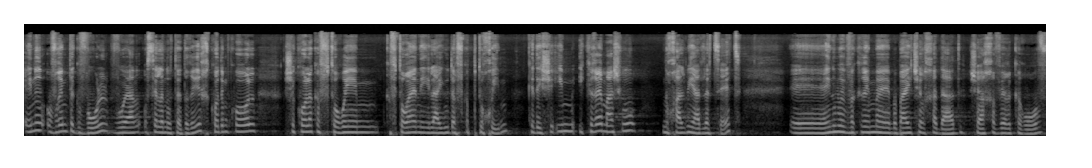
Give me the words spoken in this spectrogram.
היינו עוברים את הגבול, והוא היה עושה לנו תדריך. קודם כל, שכל הכפתורים, כפתורי הנעילה יהיו דווקא פתוחים, כדי שאם יקרה משהו, נוכל מיד לצאת. אה, היינו מבקרים בבית של חדד, שהיה חבר קרוב.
